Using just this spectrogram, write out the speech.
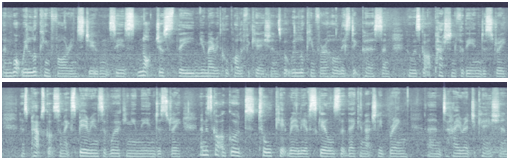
And what we're looking for in students is not just the numerical qualifications, but we're looking for a holistic person who has got a passion for the industry, has perhaps got some experience experience of working in the industry and has got a good toolkit really of skills that they can actually bring um, to higher education.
